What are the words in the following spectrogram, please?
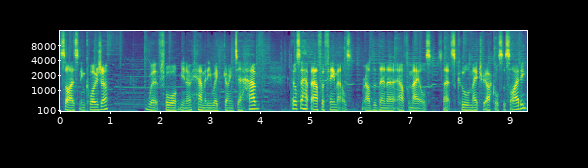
sized enclosure for, you know, how many we're going to have. They also have alpha females rather than uh, alpha males. So that's cool matriarchal society.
